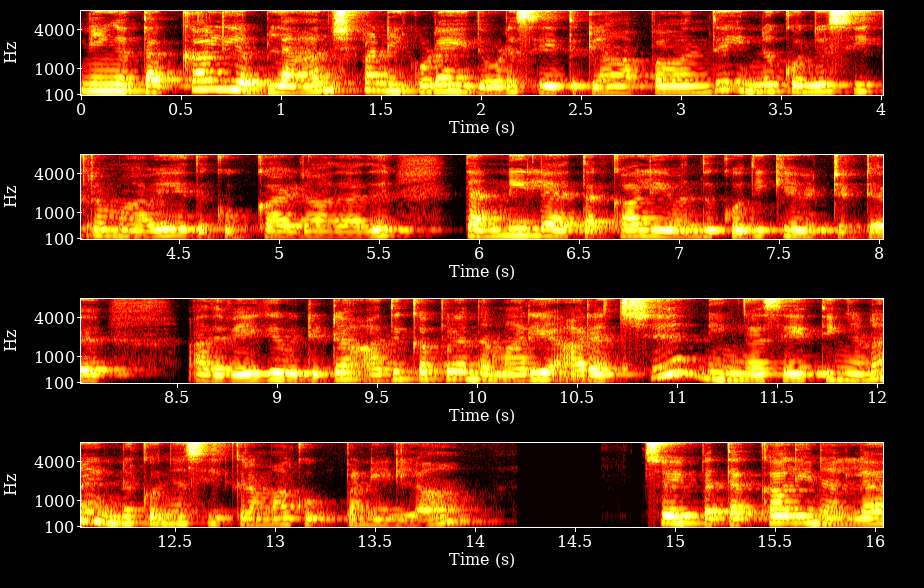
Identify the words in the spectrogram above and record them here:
நீங்கள் தக்காளியை பிளான்ச் பண்ணி கூட இதோட சேர்த்துக்கலாம். அப்போ வந்து இன்னும் கொஞ்சம் சீக்கிரமாகவே இது குக் ஆகிடும் அதாவது தண்ணியில் தக்காளியை வந்து கொதிக்க விட்டுட்டு அதை வேக விட்டுட்டு அதுக்கப்புறம் இந்த மாதிரி அரைச்சி நீங்கள் சேர்த்திங்கன்னா இன்னும் கொஞ்சம் சீக்கிரமாக குக் பண்ணிடலாம். ஸோ இப்போ தக்காளி நல்லா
